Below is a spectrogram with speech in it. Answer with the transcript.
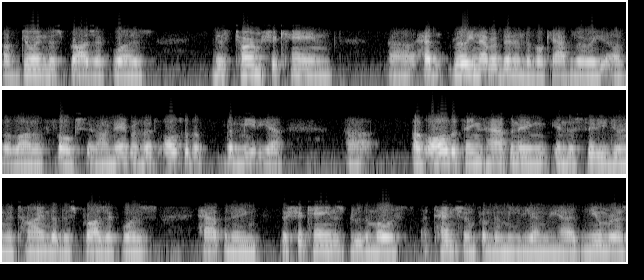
of doing this project was this term chicane uh, had really never been in the vocabulary of a lot of folks in our neighborhoods. Also, the, the media. Uh, of all the things happening in the city during the time that this project was happening, the chicanes drew the most attention from the media, and we had numerous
